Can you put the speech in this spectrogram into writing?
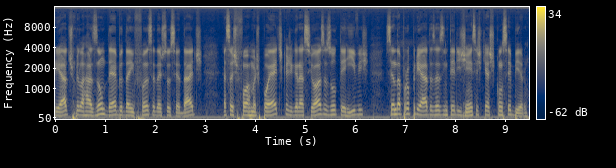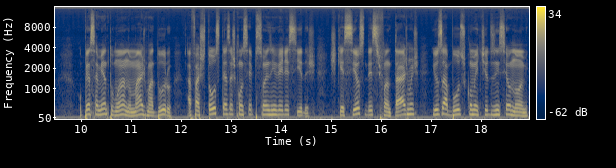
criados pela razão débil da infância das sociedades, essas formas poéticas, graciosas ou terríveis, sendo apropriadas às inteligências que as conceberam. O pensamento humano mais maduro afastou-se dessas concepções envelhecidas, esqueceu-se desses fantasmas e os abusos cometidos em seu nome,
